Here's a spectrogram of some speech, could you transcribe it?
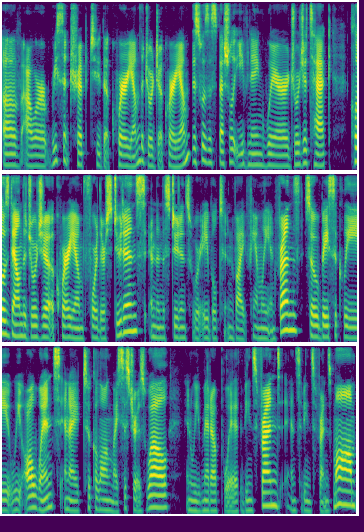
of our recent trip to the aquarium, the Georgia Aquarium. This was a special evening where Georgia Tech closed down the Georgia Aquarium for their students, and then the students were able to invite family and friends. So basically, we all went, and I took along my sister as well and we met up with Sabine's friend and Sabine's friend's mom,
